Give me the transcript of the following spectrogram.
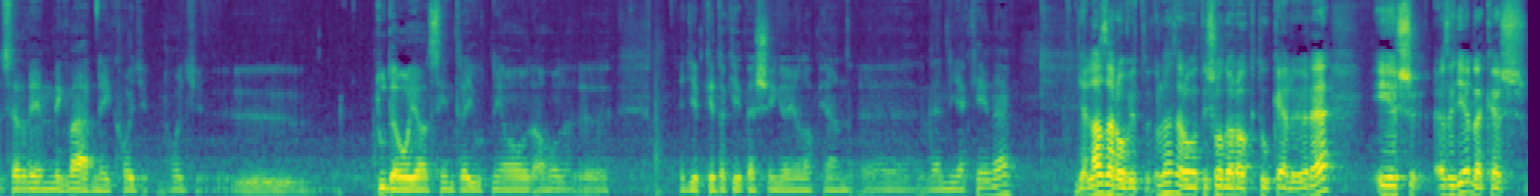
szerintem én még várnék, hogy, hogy tud-e olyan szintre jutni, ahol, ahol egyébként a képességei alapján lennie kéne. Ugye Lazarovot, Lazarovot is odaraktuk előre, és ez egy érdekes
